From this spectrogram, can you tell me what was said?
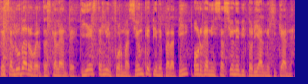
Te saluda Roberto Escalante y esta es la información que tiene para ti Organización Editorial Mexicana.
